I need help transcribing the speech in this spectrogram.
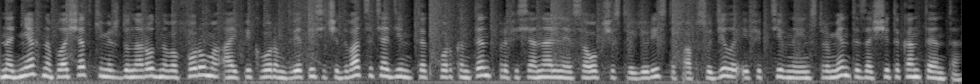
На днях на площадке международного форума IP Quorum 2021 Tech for Content профессиональное сообщество юристов обсудило эффективные инструменты защиты контента,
